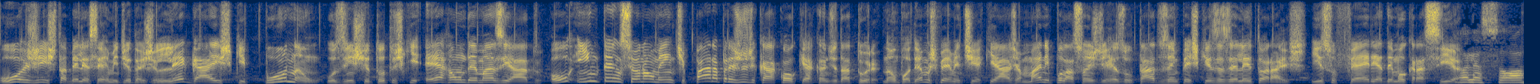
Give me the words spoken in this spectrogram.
Urge estabelecer medidas legais que punam os institutos que erram demasiado ou intencionalmente para prejudicar qualquer candidatura. Não podemos permitir que haja manipulações de resultados em pesquisas eleitorais. Isso fere a democracia. Olha só.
